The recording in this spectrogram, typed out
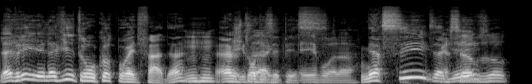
La, vraie- la vie est trop courte pour être fade, hein? Mhm, Ajoutons exact. des épices. Et voilà. Merci, Xavier. Merci à vous autres.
